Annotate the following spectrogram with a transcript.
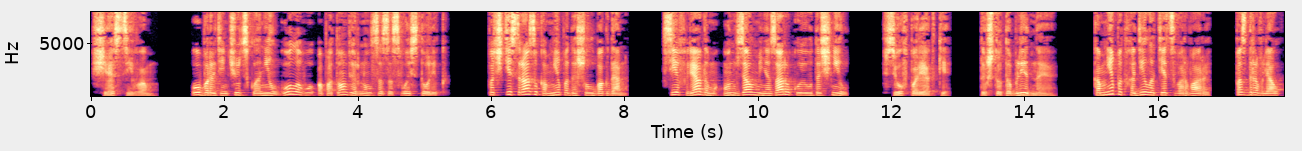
«Счастья вам!» Оборотень чуть склонил голову, а потом вернулся за свой столик. Почти сразу ко мне подошел Богдан. Сев рядом, он взял меня за руку и уточнил. «Все в порядке. Ты что-то бледная». Ко мне подходил отец Варвары. Поздравлял.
